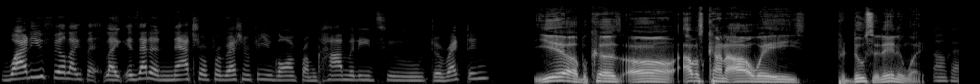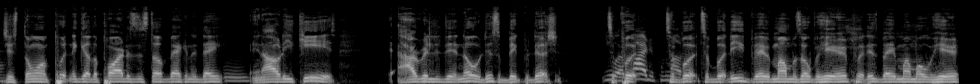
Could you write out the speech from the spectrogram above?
Why do you feel like that? Like, is that a natural progression for you going from comedy to directing? Yeah, because uh, I was kind of always producing anyway. Okay. Just throwing, putting together parties and stuff back in the day, Mm-hmm. and all these kids. I really didn't know this is a big production. To put to put to put these baby mamas over here, put this baby mama over here,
